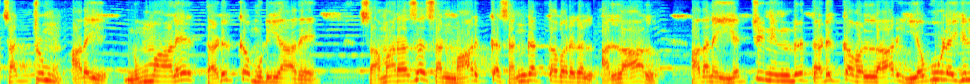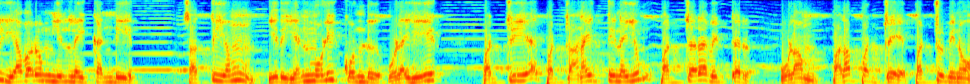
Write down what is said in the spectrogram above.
சற்றும் அதை நும்மாலே தடுக்க முடியாதே. சமரச சன்மார்க்க சங்கத்தவர்கள் அல்லால் அதனை எற்றி நின்று தடுக்க வல்லார் எவ்வுலகில் எவரும் இல்லை கண்டீர். சத்தியம் இது என்மொழி கொண்டு உலகீர். பற்றிய பற்றனைத்தினையும் பற்றற விட்டர். உளம் பலப்பற்றே பற்றுமினோ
